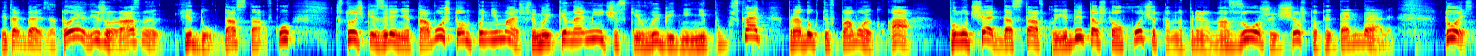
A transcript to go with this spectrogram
и так далее. Зато я вижу разную еду, доставку, с точки зрения того, что он понимает, что ему экономически выгоднее не пускать продукты в помойку, а получать доставку еды, то, что он хочет, там, например, на ЗОЖе, еще что-то и так далее. То есть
